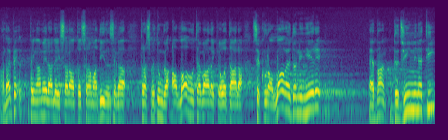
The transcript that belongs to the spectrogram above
Andaj Pejgamberi alejhi salatu ve selam hadithin se ka transmetu nga Allahu tebareke ve teala, se kur Allahu e do një njeri, e ban dëgjimin e tij,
